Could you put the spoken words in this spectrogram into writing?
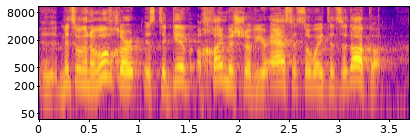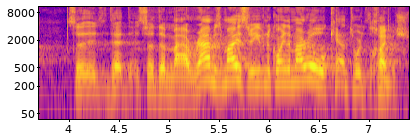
The mitzvah of is to give a chaimish of your assets away to tzedakah. So, so the maram's meiser, even according to the maril, will count towards the chaimish.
